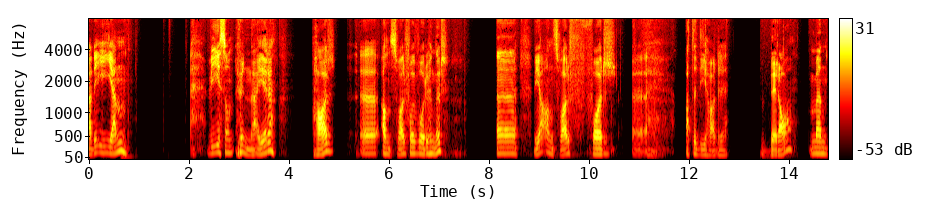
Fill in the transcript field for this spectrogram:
er det igjen Vi som hundeeiere har eh, ansvar for våre hunder. Eh, vi har ansvar for eh, at de har det bra, men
